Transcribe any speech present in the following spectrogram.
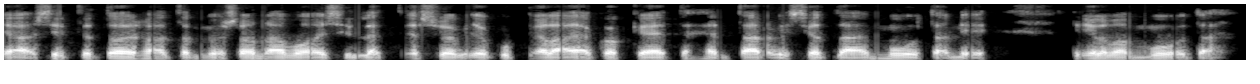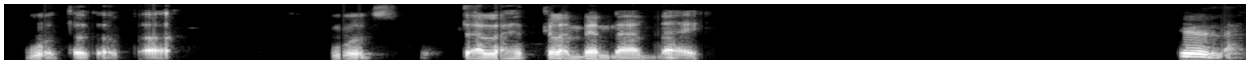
ja sitten toisaalta myös on avoin sille, että jos joku pelaaja kokee, että hän tarvitsisi jotain muuta, niin ilman muuta, mutta, tota, mutta tällä hetkellä mennään näin. Kyllä.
